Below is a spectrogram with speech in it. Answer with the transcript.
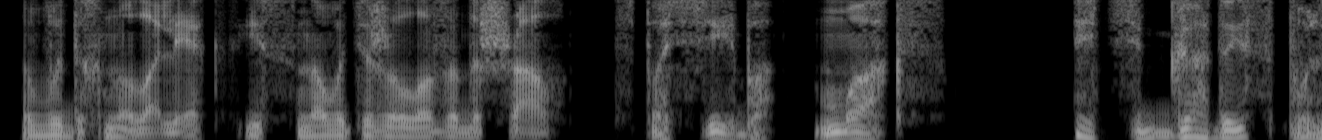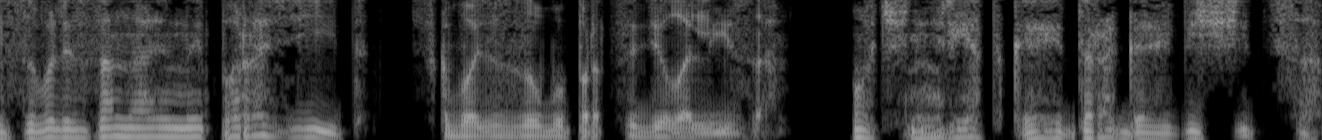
— выдохнул Олег и снова тяжело задышал. «Спасибо, Макс». «Эти гады использовали зональный паразит», — сквозь зубы процедила Лиза. «Очень редкая и дорогая вещица.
